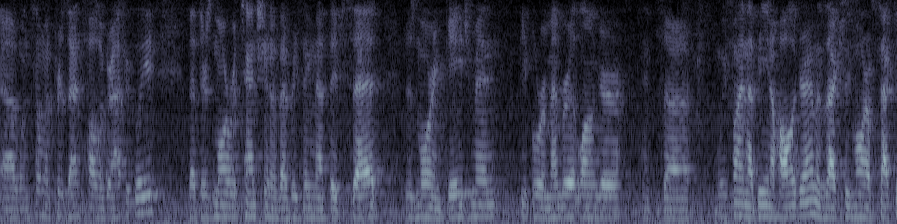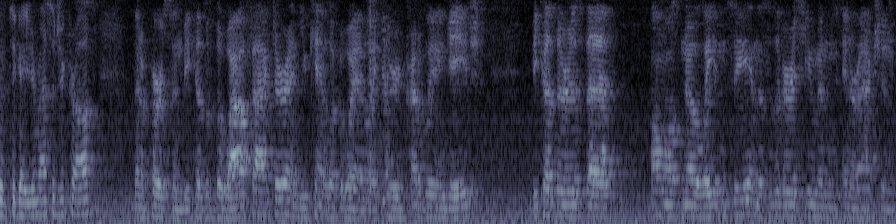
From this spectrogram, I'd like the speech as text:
uh, when someone presents holographically, that there's more retention of everything that they've said. There's more engagement. People remember it longer. It's uh, we find that being a hologram is actually more effective to get your message across than a person because of the wow factor, and you can't look away. Like you're incredibly engaged because there is that almost no latency, and this is a very human interaction.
